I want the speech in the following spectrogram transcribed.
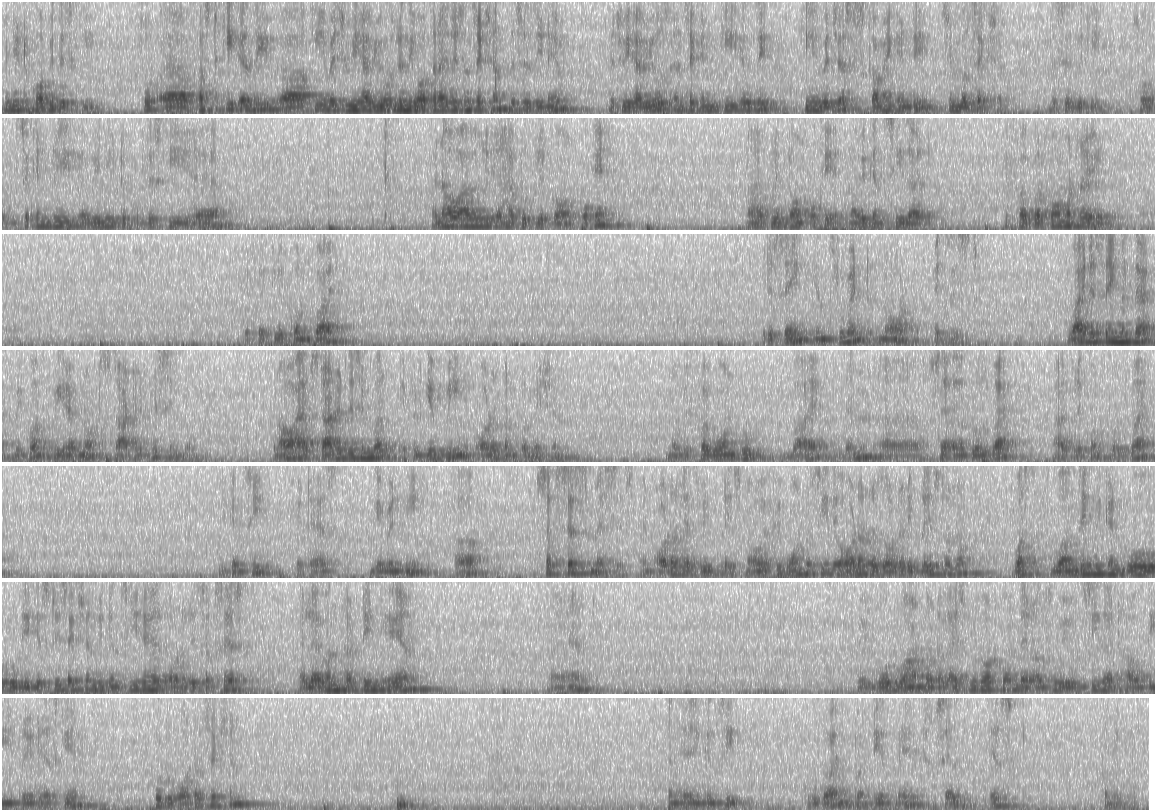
We need to copy this key. So uh, first key is the uh, key which we have used in the authorization section. This is the name which we have used. And second key is the key which is coming in the symbol section. This is the key. So secondary uh, we need to put this key here and now I will have to click on OK. I have clicked on OK. Now you can see that if I perform a trade if I click on buy it is saying instrument not exist. Why it is saying like that? Because we have not started this symbol so now I have started the symbol. It will give me order confirmation. Now if I want to buy then uh, say, uh, close by I'll click on close by. You can see it has given me a success message. An order has been placed. Now if we want to see the order is already placed or not one thing we can go to the history section. We can see here order is success 11:13 a.m. and we will go to on.alisblue.com there also we will see that how the trade has came. Go to order section. And here you can see crude oil 20th May sell is coming. here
